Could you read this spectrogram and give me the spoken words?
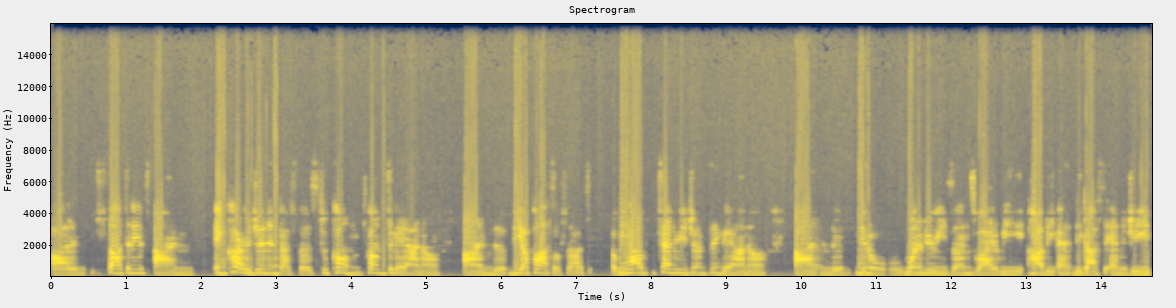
uh, starting it and encouraging investors to come come to Guyana and be a part of that. We have 10 regions in Guyana, and you know one of the reasons why we have the the gas to energy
